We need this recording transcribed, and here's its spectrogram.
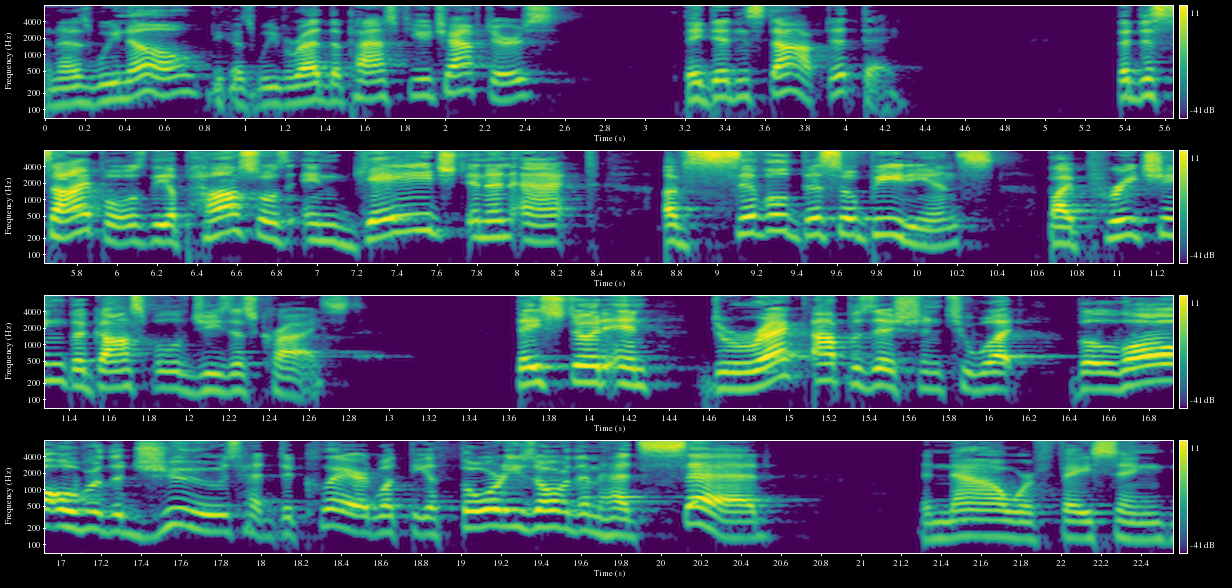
And as we know, because we've read the past few chapters, they didn't stop, did they? The disciples, the apostles, engaged in an act of civil disobedience by preaching the gospel of Jesus Christ. They stood in direct opposition to what the law over the Jews had declared, what the authorities over them had said, and now were facing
